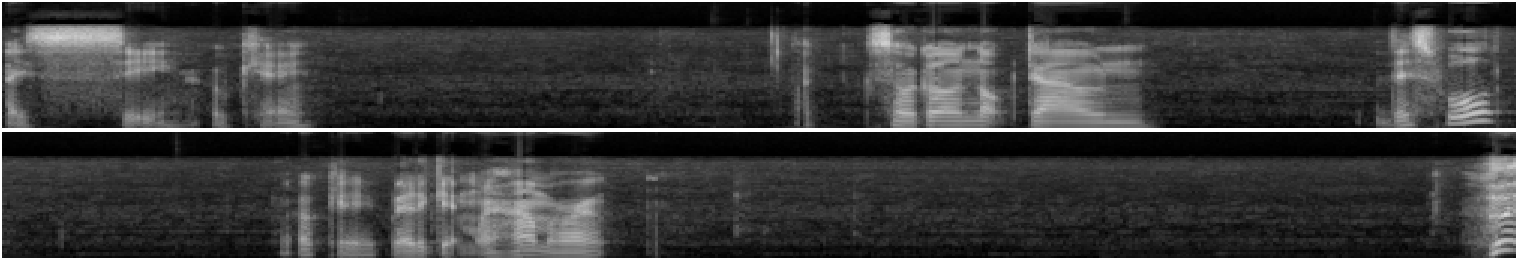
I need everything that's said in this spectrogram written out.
I see, okay. So I gotta knock down this wall? Okay, better get my hammer out. Huh!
